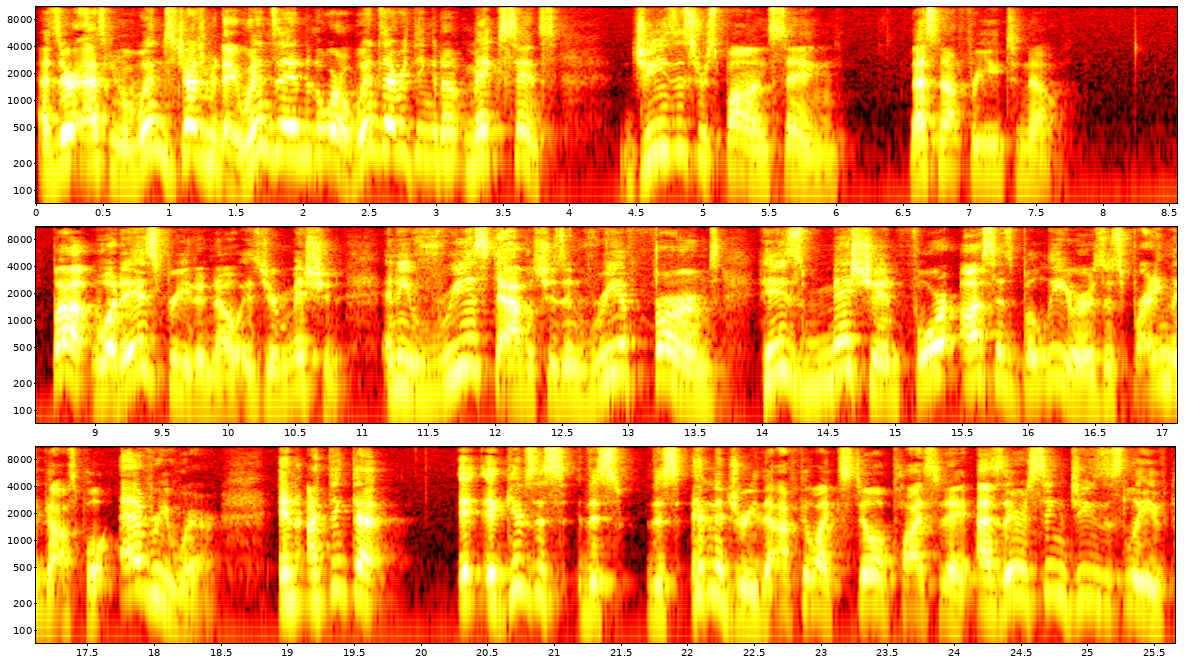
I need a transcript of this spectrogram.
as they're asking, when's judgment day? When's the end of the world? When's everything going to make sense? Jesus responds saying, that's not for you to know. But what is for you to know is your mission. And he reestablishes and reaffirms his mission for us as believers of spreading the gospel everywhere. And I think that it, it gives us this, this imagery that I feel like still applies today. As they're seeing Jesus leave,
